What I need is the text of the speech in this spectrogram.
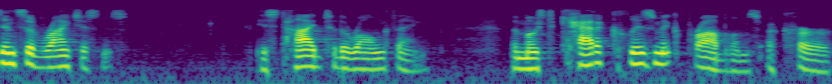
sense of righteousness is tied to the wrong thing, the most cataclysmic problems occur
